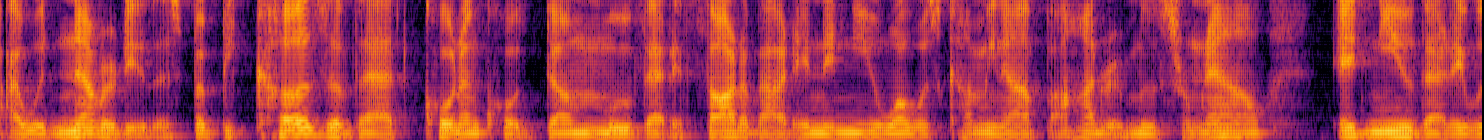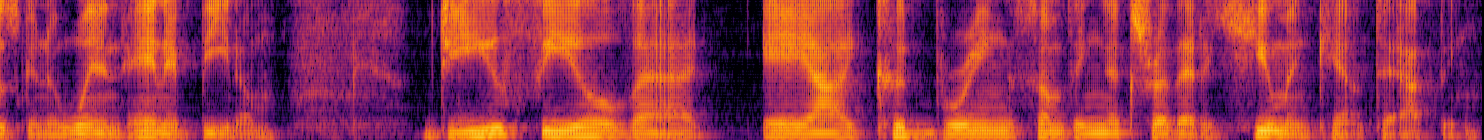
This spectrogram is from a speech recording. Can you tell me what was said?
I would never do this. But because of that quote unquote dumb move that it thought about and it knew what was coming up 100 moves from now, it knew that it was going to win and it beat him. Do you feel that AI could bring something extra that a human can't to acting?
